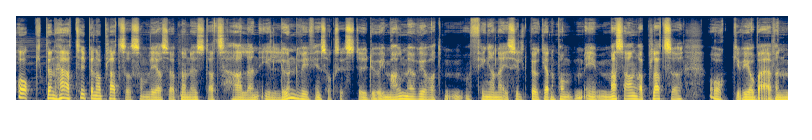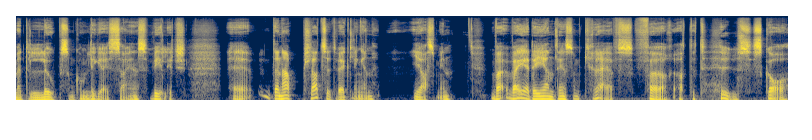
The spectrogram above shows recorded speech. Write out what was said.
Och den här typen av platser som vi alltså öppnar nu, Stadshallen i Lund, vi finns också i studio i Malmö, vi har varit fingrarna i syltburken på i massa andra platser och vi jobbar även med Loop som kommer ligga i Science Village. Eh, den här platsutvecklingen, Jasmin, vad, vad är det egentligen som krävs för att ett hus ska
